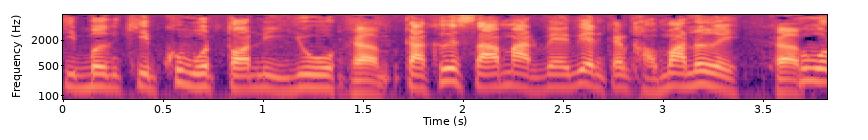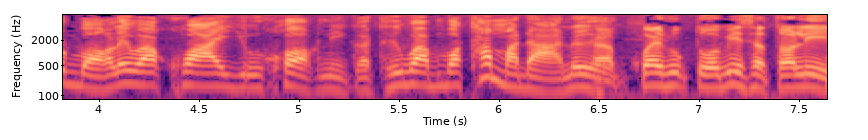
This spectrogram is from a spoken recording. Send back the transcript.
ที่เบิ่งคลิปคู่วุฒิตอนนี้อยู่ครับก็คือสามารถแวะเวียนกันเข้ามาเลยครับคู่วุฒิบอกเลยว่าควายอยู่คอกนี่ก็ถือว่าบ่ธรรมดาเลยครับกล้วยทุกตัวมีสตอรี่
